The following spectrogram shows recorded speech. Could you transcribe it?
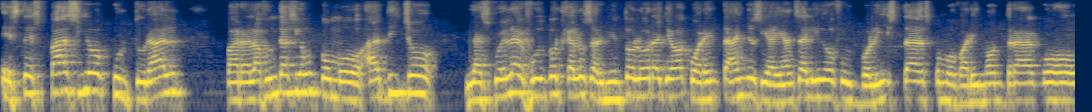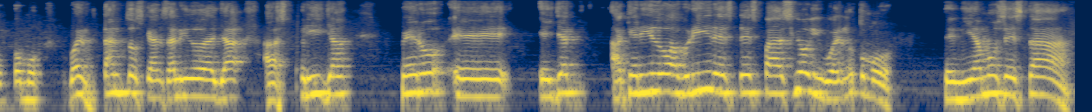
este espacio cultural para la fundación, como has dicho, la escuela de fútbol Carlos Sarmiento Lora lleva 40 años y ahí han salido futbolistas como Farimón Drago, como, bueno, tantos que han salido de allá, Asprilla, pero eh, ella ha querido abrir este espacio y bueno, como teníamos esta,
